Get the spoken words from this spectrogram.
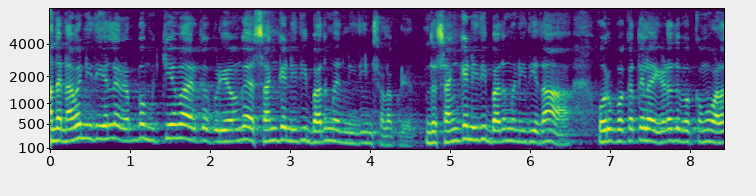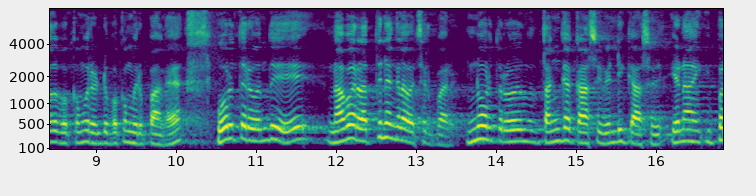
அந்த நவநிதிகளில் ரொம்ப முக்கியமாக இருக்கக்கூடியவங்க சங்கநிதி பதும நிதின்னு சொல்லக்கூடியது. இந்த சங்கநிதி பதும நிதி தான் ஒரு பக்கத்தில் இடது பக்கமும் வலது பக்கமும் ரெண்டு பக்கமும் இருப்பாங்க. ஒருத்தர் வந்து நவரத்தினங்களை வச்சுருப்பார். இன்னொருத்தர் வந்து தங்க காசு வெள்ளி காசு. ஏன்னா இப்போ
